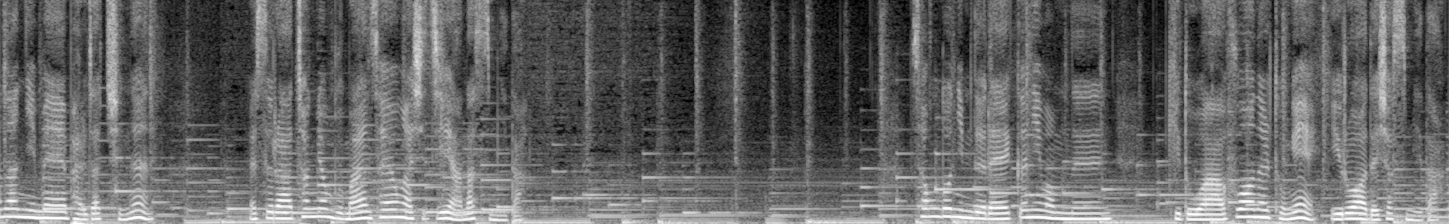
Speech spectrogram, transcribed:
하나님의 발자취는 에스라 청년부만 사용하시지 않았습니다. 성도님들의 끊임없는 기도와 후원을 통해 이루어내셨습니다.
